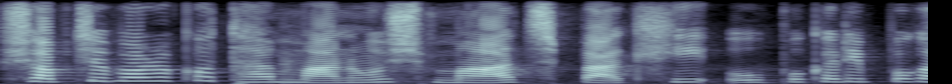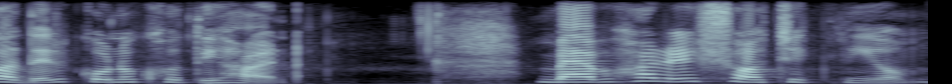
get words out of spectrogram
সবচেয়ে বড় কথা, মানুষ, মাছ, পাখি ও উপকারী পোকাদের কোনো ক্ষতি হয় না। ব্যবহারের সঠিক নিয়ম।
